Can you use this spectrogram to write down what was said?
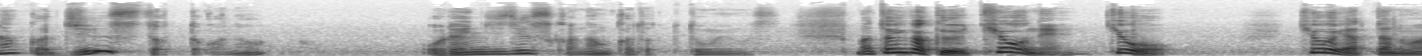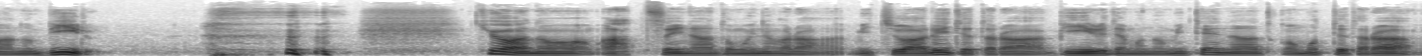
なんかジュースだったかな？オレンジジュースかなんかだったと思います。まあとにかく今日ね今日今日やったのはあのビール。今日あの暑いなと思いながら道を歩いてたらビールでも飲みたいなとか思ってたら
